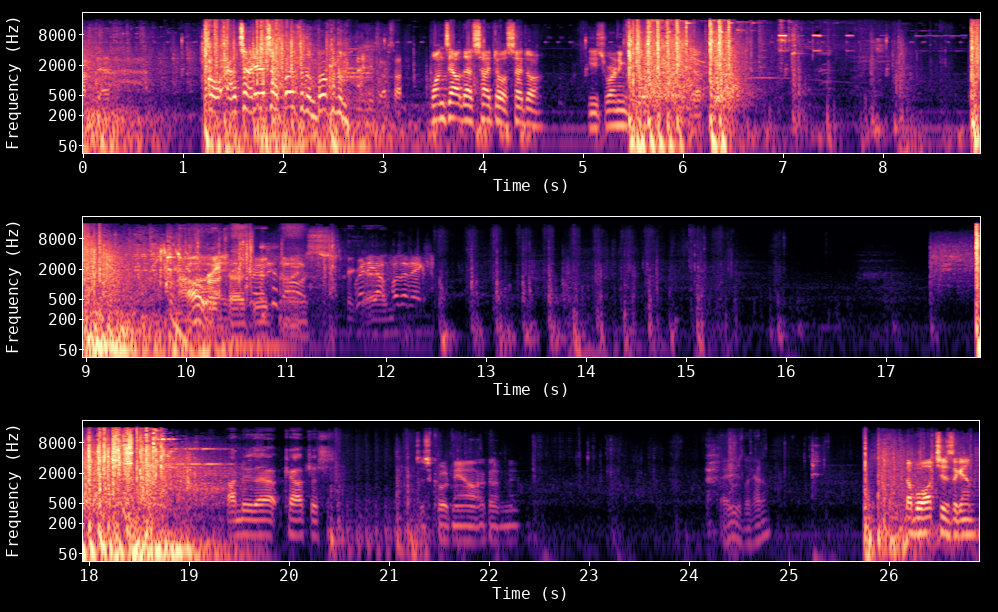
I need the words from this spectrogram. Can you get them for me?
I'm dead. Oh, outside, outside, both of them, both of them. He's outside. One's out that side door, side door. He's running. For- yep. Oh, Right. dude, nice. Ready up for the next. I knew that. Couches. Just called me out. I gotta move. Hey, just look at him. Double watches again.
